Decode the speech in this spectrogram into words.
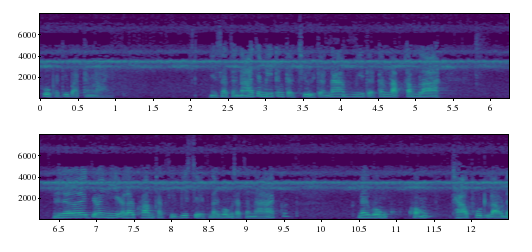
ผู้ปฏิบัติทั้งหลายนี่ศาสนาจะมีตั้งแต่ชื่อ แต่นามมีแต่ตำรับตำราเลยจะไม่มีอะไรความศักดิ์สิทธิ์พิเศษในวงศาสนา ในวงของชาวพุทธเราใน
